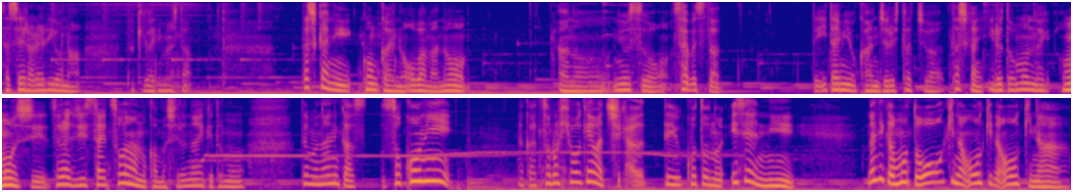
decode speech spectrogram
させられるような時がありました。確かに今回のオバマのあのニュースを差別だって痛みを感じる人たちは確かにいると思うんだ思うしそれは実際そうなのかもしれないけどもでも何かそこになんかその表現は違うっていうことの以前に何かもっと大きな大きな大きな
